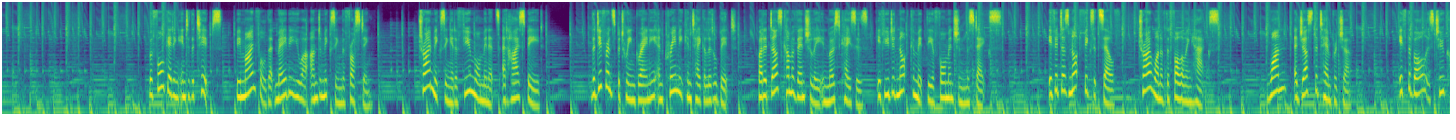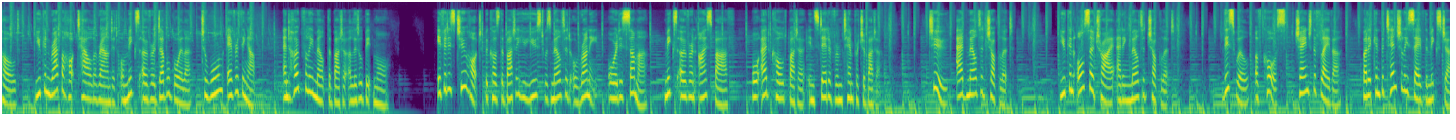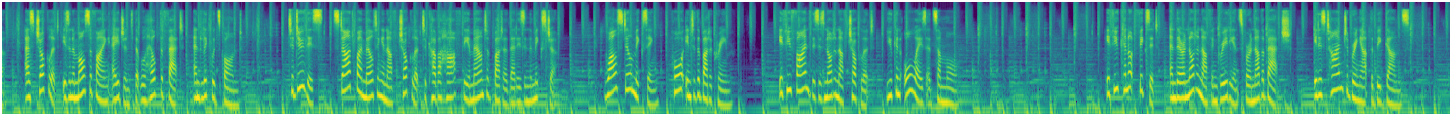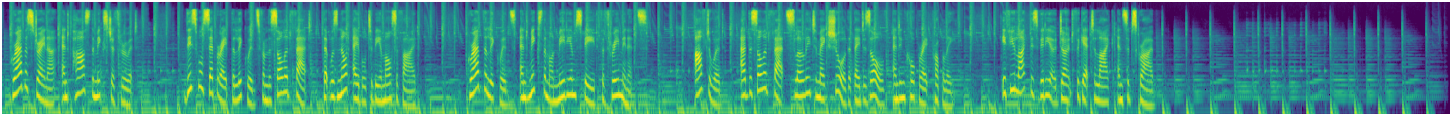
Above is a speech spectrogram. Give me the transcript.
Before getting into the tips, be mindful that maybe you are undermixing the frosting. Try mixing it a few more minutes at high speed. The difference between grainy and creamy can take a little bit, but it does come eventually in most cases if you did not commit the aforementioned mistakes. If it does not fix itself, try one of the following hacks. 1. Adjust the temperature. If the bowl is too cold, you can wrap a hot towel around it or mix over a double boiler to warm everything up and hopefully melt the butter a little bit more. If it is too hot because the butter you used was melted or runny, or it is summer, mix over an ice bath, or add cold butter instead of room temperature butter. 2. Add melted chocolate. You can also try adding melted chocolate. This will, of course, change the flavor, but it can potentially save the mixture, as chocolate is an emulsifying agent that will help the fat and liquids bond. To do this, start by melting enough chocolate to cover half the amount of butter that is in the mixture. While still mixing, pour into the buttercream. If you find this is not enough chocolate, you can always add some more. If you cannot fix it, and there are not enough ingredients for another batch, it is time to bring out the big guns. Grab a strainer and pass the mixture through it, this will separate the liquids from the solid fat that was not able to be emulsified. Grab the liquids and mix them on medium speed for 3 minutes. Afterward, add the solid fat slowly to make sure that they dissolve and incorporate properly. If you like this video don't forget to like and subscribe.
